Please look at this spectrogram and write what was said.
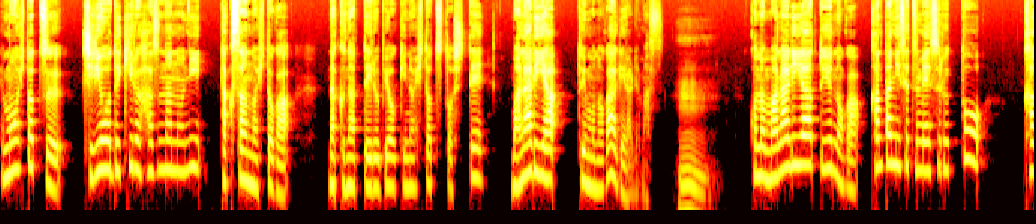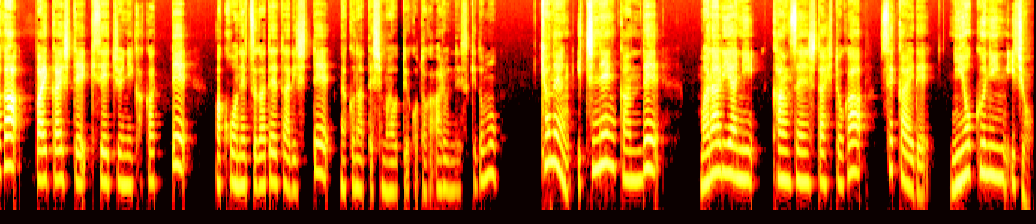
でもう一つ、治療できるはずなのに、たくさんの人が亡くなっている病気の一つとして、マラリアというものが挙げられます。うん。このマラリアというのが簡単に説明すると蚊が媒介して寄生虫にかかって、まあ、高熱が出たりして亡くなってしまうということがあるんですけども去年1年間でマラリアに感染した人が世界で2億人以上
